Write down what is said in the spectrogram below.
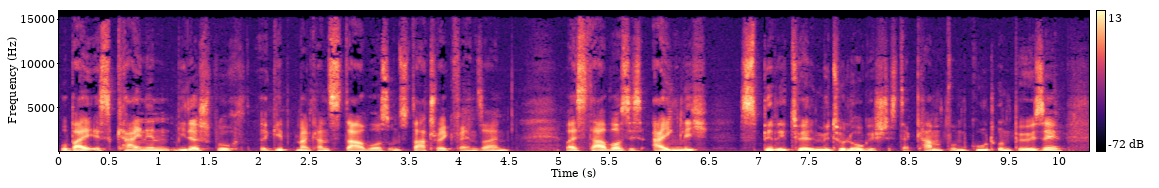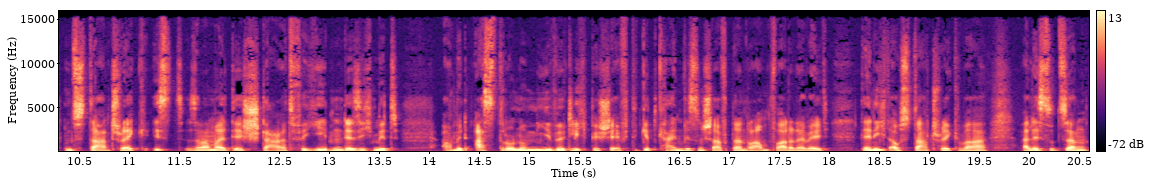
wobei es keinen Widerspruch gibt. Man kann Star Wars und Star Trek Fan sein, weil Star Wars ist eigentlich spirituell mythologisch. Das ist der Kampf um Gut und Böse. Und Star Trek ist, sagen wir mal, der Start für jeden, der sich mit auch mit Astronomie wirklich beschäftigt. Es gibt keinen Wissenschaftler und Raumfahrer der Welt, der nicht auf Star Trek war, weil es sozusagen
